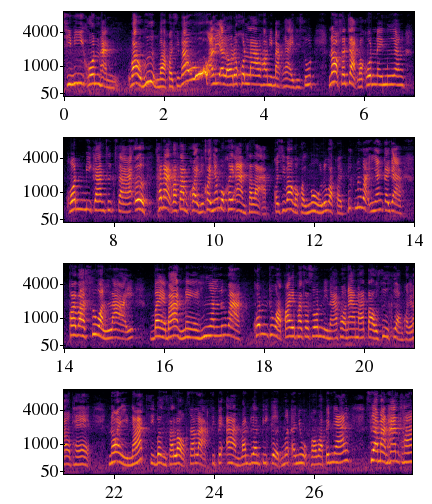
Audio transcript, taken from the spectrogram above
ชิมีคนหันเว้าพื้นว่าข่อยสิว้าอู้อาลีอาลอเดคนลาวเฮานี่มักง่ายที่สุด นอกจากว่าคนในเมือง คนมีการศึกษา เออ ขนาดว่าซ้ำข่อยนี่ข่อยยังบ่เคยอ่านสลากข่อยสิว้าว่าข่อยโง่หรือว่าข่อยปึกหรือว่าอีหยังก็อย่างข่อยว่าส่วนหลายแม่บ้านแม่เฮือนหรือว่า คนทั่วไปภาษาซนนี่นะพอหน้ามาเต่าซื้อเครื่องข่อยเท่าแท้น้อยนักสิเบิ่งสลอกสลากสิไปอ่านวันเดือนปีเกิดเมื่ออายุเพราะว่าเป็นหยังเสื้อมันหันค่า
